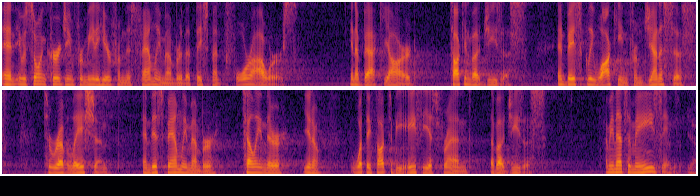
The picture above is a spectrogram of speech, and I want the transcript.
And it was so encouraging for me to hear from this family member that they spent four hours in a backyard talking about Jesus and basically walking from Genesis to Revelation. And this family member telling their, you know, what they thought to be atheist friend about Jesus. I mean, that's amazing. That's- yeah.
